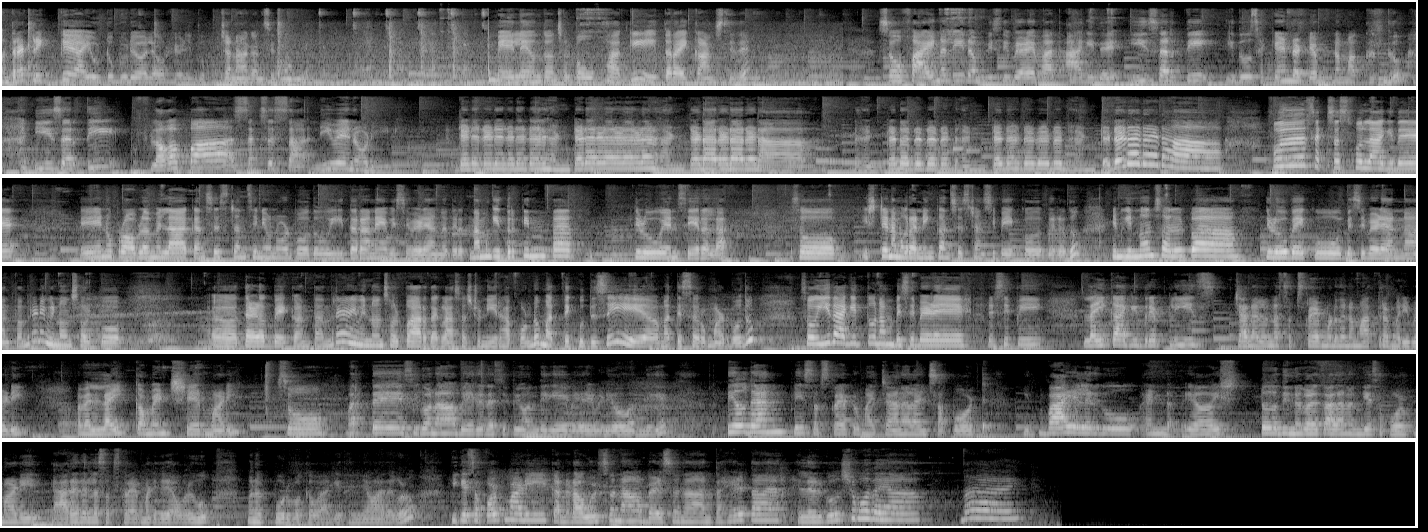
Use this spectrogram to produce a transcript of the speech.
ಒಂಥರ ಟ್ರಿಕ್ಕೇ ಆ ಯೂಟ್ಯೂಬ್ ವಿಡಿಯೋಲ್ಲಿ ಅವ್ರು ಹೇಳಿದ್ದು. ಚೆನ್ನಾಗಿ ಅನಿಸಿದ್ದು ನಮಗೆ ಮೇಲೆ ಒಂದೊಂದು ಸ್ವಲ್ಪ ಉಪ್ಪು ಹಾಕಿ ಈ ಥರ ಈಗ ಕಾಣಿಸ್ತಿದೆ. ಸೊ ಫೈನಲಿ ನಮ್ಮ ಬಿಸಿಬೇಳೆ ಭಾತ್ ಆಗಿದೆ. ಈ ಸರ್ತಿ ಇದು ಸೆಕೆಂಡ್ ಅಟೆಂಪ್ಟ್ ನಮ್ಮ ಅಕ್ಕಂದು. ಈ ಸರ್ತಿ ಫ್ಲಾಪಾ ಸಕ್ಸಸ್ಸಾ ನೀವೇ ನೋಡಿ. ಫುಲ್ ಸಕ್ಸಸ್ಫುಲ್ ಆಗಿದೆ ಏನು ಪ್ರಾಬ್ಲಮ್ ಇಲ್ಲ ಕನ್ಸಿಸ್ಟೆನ್ಸಿ ನೀವು ನೋಡ್ಬೋದು ಈ ಥರನೇ ಬಿಸಿಬೇಳೆ ಅನ್ನೋದಿರುತ್ತೆ ನಮ್ಗೆ ಇದ್ರಕ್ಕಿಂತ ತಿಳು ಏನು ಸೇರಲ್ಲ ಸೊ ಇಷ್ಟೇ ನಮಗೆ ರನ್ನಿಂಗ್ ಕನ್ಸಿಸ್ಟೆನ್ಸಿ ಬೇಕು ಇರೋದು ನಿಮ್ಗೆ ಇನ್ನೊಂದು ಸ್ವಲ್ಪ ತಿಳುಬೇಕು ಬಿಸಿಬೇಳೆ ಅನ್ನ ಅಂತಂದರೆ ನೀವು ಇನ್ನೊಂದು ಸ್ವಲ್ಪ ತೆಳಗೆ ಬೇಕಂತಂದರೆ ನೀವು ಇನ್ನೊಂದು ಸ್ವಲ್ಪ ಅರ್ಧ ಗ್ಲಾಸ್ ಅಷ್ಟು ನೀರು ಹಾಕ್ಕೊಂಡು ಮತ್ತೆ ಕುದಿಸಿ ಮತ್ತೆ ಸರ್ವ್ ಮಾಡ್ಬೋದು. ಸೊ ಇದಾಗಿತ್ತು ನಮ್ಮ ಬಿಸಿಬೇಳೆ ರೆಸಿಪಿ ಲೈಕ್ ಆಗಿದ್ದರೆ ಪ್ಲೀಸ್ ಚಾನಲನ್ನು ಸಬ್ಸ್ಕ್ರೈಬ್ ಮಾಡೋದನ್ನು ಮಾತ್ರ ಮರಿಬೇಡಿ. ಆಮೇಲೆ ಲೈಕ್ ಕಮೆಂಟ್ ಶೇರ್ ಮಾಡಿ. ಸೊ ಮತ್ತೆ ಸಿಗೋಣ ಬೇರೆ ರೆಸಿಪಿ ಒಂದಿಗೆ, ಬೇರೆ ವಿಡಿಯೋ ಒಂದಿಗೆ. Till then please subscribe to my channel and support bye ಎಲ್ಲರಿಗೂ ಆ್ಯಂಡ್ ಇಷ್ಟು ದಿನಗಳ ಕಾಲ ನನಗೆ ಸಪೋರ್ಟ್ ಮಾಡಿ ಯಾರ್ಯಾರೆಲ್ಲ ಸಬ್ಸ್ಕ್ರೈಬ್ ಮಾಡಿದರೆ ಅವರಿಗೂ ಮನಃಪೂರ್ವಕವಾಗಿ ಧನ್ಯವಾದಗಳು. ಹೀಗೆ ಸಪೋರ್ಟ್ ಮಾಡಿ ಕನ್ನಡ ಉಳ್ಸೋಣ, ಬೆಳೆಸೋಣ ಅಂತ ಹೇಳ್ತಾ ಎಲ್ಲರಿಗೂ ಶುಭೋದಯ. ಬಾಯ್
